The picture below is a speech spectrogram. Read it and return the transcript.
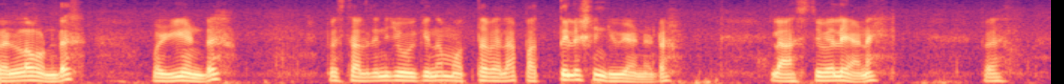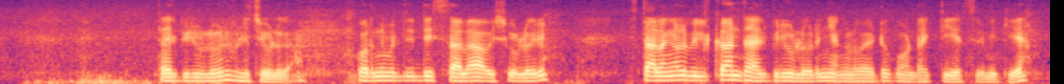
വെള്ളമുണ്ട് വഴിയുണ്ട്. ഇപ്പോൾ സ്ഥലത്തിന് ചോദിക്കുന്ന മൊത്ത വില പത്ത് ലക്ഷം രൂപയാണ് കേട്ടോ. ലാസ്റ്റ് വിലയാണ്. അപ്പം താല്പര്യമുള്ളവർ വിളിച്ചു കൊള്ളുക കുറഞ്ഞ ബഡ്ജറ്റ് സ്ഥലം ആവശ്യമുള്ളവരും സ്ഥലങ്ങൾ വിൽക്കാൻ താല്പര്യമുള്ളവരും ഞങ്ങളുമായിട്ട് കോൺടാക്ട് ചെയ്യാൻ ശ്രമിക്കുക.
